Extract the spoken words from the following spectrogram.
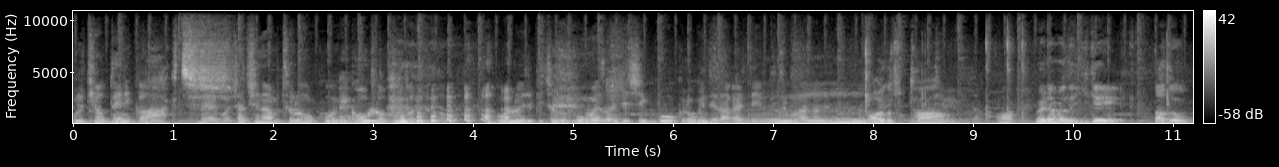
물 튀어도 되니까 아 그치. 네, 뭐 자취나무 틀어놓고 네. 거울로 보이거든요. 또. 거울로 이제 비춰서 보면서 이제 씻고 그러고 이제 나갈 때 이렇게 들고 나가는. 음, 어 이거 좋다. 어 왜냐면은 이게 나도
